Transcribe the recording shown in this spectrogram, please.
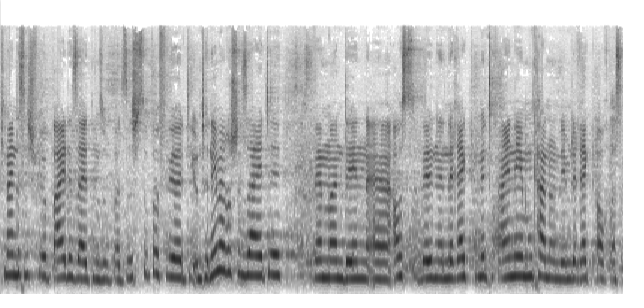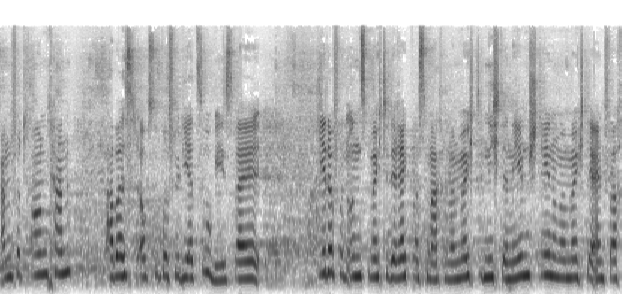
ich meine, das ist für beide Seiten super. Das ist super für die unternehmerische Seite, wenn man den äh, Auszubildenden direkt mit reinnehmen kann und dem direkt auch was anvertrauen kann. Aber es ist auch super für die Azubis, weil jeder von uns möchte direkt was machen. Man möchte nicht daneben stehen und man möchte einfach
